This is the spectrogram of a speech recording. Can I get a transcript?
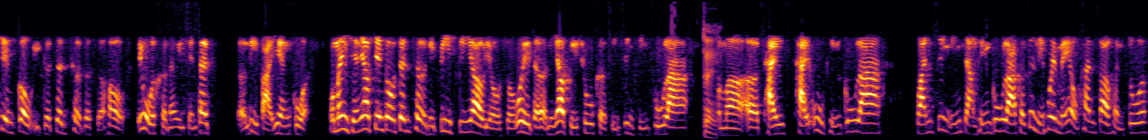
建构一个政策的时候，因为我可能以前在呃立法院过，我们以前要建构政策，你必须要有所谓的，你要提出可行性评估啦，对，什么呃财财务评估啦，环境影响评估啦，可是你会没有看到很多。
